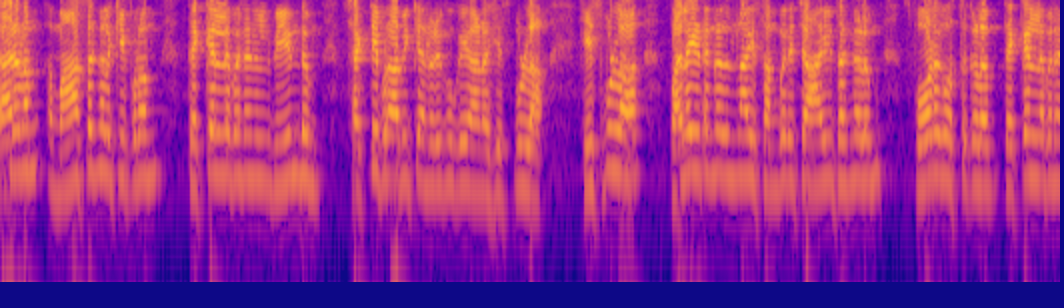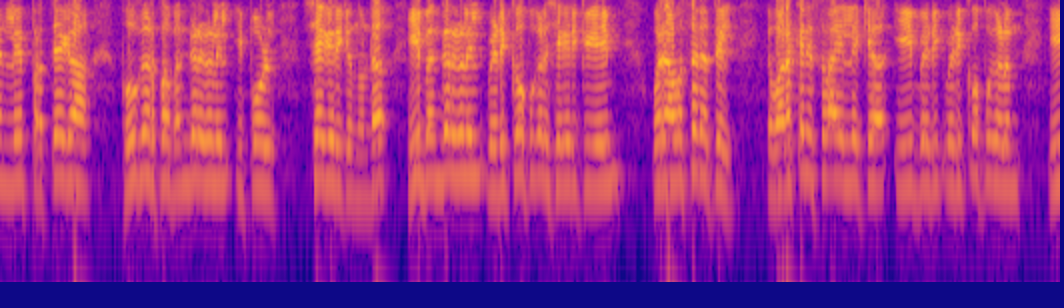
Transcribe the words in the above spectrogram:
കാരണം മാസങ്ങൾക്കിപ്പുറം തെക്കൻ ലെബനനിൽ വീണ്ടും ശക്തി പ്രാപിക്കാൻ ഒരുങ്ങുകയാണ് ഹിസ്ബുള്ള. ഹിസ്ബുള്ള പലയിടങ്ങളിൽ നിന്നായി സംഭരിച്ച ആയുധങ്ങളും സ്ഫോടക വസ്തുക്കളും തെക്കൻ ലെബനനിലെ പ്രത്യേക ഭൂഗർഭ ബങ്കറുകളിൽ ഇപ്പോൾ ശേഖരിക്കുന്നുണ്ട്. ഈ ബങ്കറുകളിൽ വെടിക്കോപ്പുകൾ ശേഖരിക്കുകയും ഒരവസരത്തിൽ വടക്കൻ ഇസ്രായേലിലേക്ക് ഈ വെടി വെടിക്കോപ്പുകളും ഈ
